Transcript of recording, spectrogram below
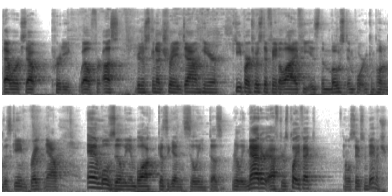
That works out pretty well for us. We're just going to trade down here, keep our Twisted Fate alive. He is the most important component of this game right now. And we'll Zilean block, because again, Zilean doesn't really matter after his play effect. And we'll save some damage.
